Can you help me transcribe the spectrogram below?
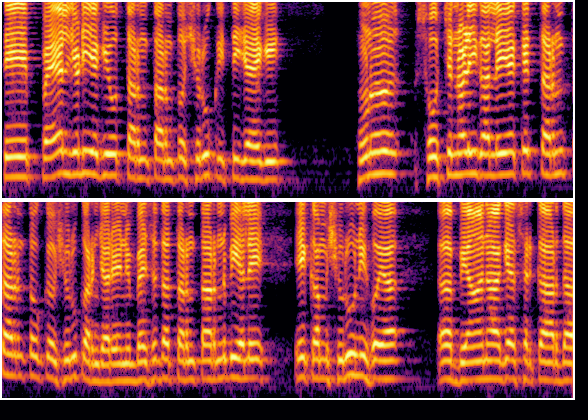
ਤੇ ਪਹਿਲ ਜਿਹੜੀ ਹੈਗੀ, ਉਹ ਤਰਨ ਤਾਰਨ ਤੋਂ ਸ਼ੁਰੂ ਕੀਤੀ ਜਾਏਗੀ। ਹੁਣ ਸੋਚਣ ਵਾਲੀ ਗੱਲ ਇਹ ਹੈ ਕਿ ਤਰਨ ਤਾਰਨ ਤੋਂ ਕਿਉਂ ਸ਼ੁਰੂ ਕਰਨ ਜਾ ਰਹੇ ਨੇ? ਵੈਸੇ ਤਾਂ ਤਰਨ ਤਾਰਨ ਵੀ ਹਲੇ ਇਹ ਕੰਮ ਸ਼ੁਰੂ ਨਹੀਂ ਹੋਇਆ। ਬਿਆਨ ਆ ਗਿਆ ਸਰਕਾਰ ਦਾ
